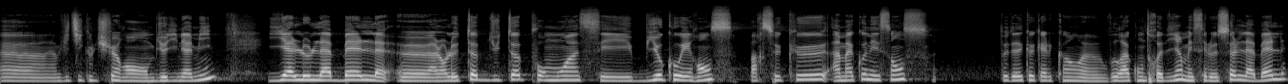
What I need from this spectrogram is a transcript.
euh, viticulture en biodynamie. Il y a le label, alors le top du top pour moi, c'est biocohérence, parce que, à ma connaissance, peut-être que quelqu'un euh, voudra contredire, mais c'est le seul label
